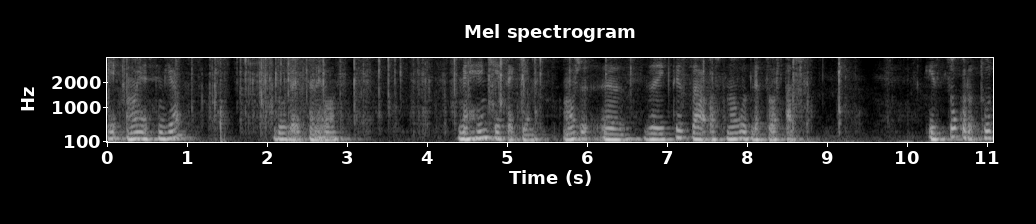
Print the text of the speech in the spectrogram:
І моя сім'я дуже оцінила. Мягенький такий. Може е, зайти за основу для торта. Із цукру тут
